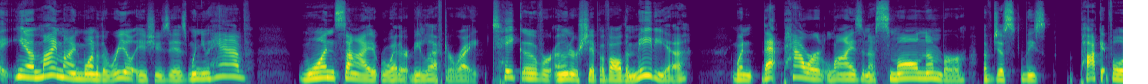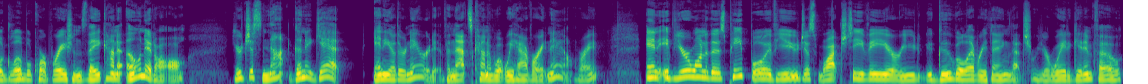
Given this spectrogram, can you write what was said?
Eh, you know, in my mind, one of the real issues is when you have one side, whether it be left or right, take over ownership of all the media, when that power lies in a small number of just these pocketful of global corporations, they kind of own it all. You're just not going to get any other narrative. And that's kind of what we have right now, right? And if you're one of those people, if you just watch TV or you Google everything, that's your way to get info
